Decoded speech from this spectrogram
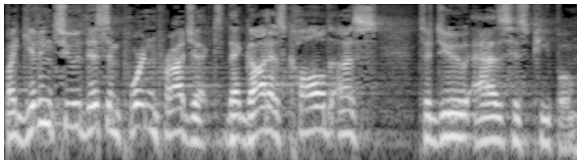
by giving to this important project that God has called us to do as His people.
